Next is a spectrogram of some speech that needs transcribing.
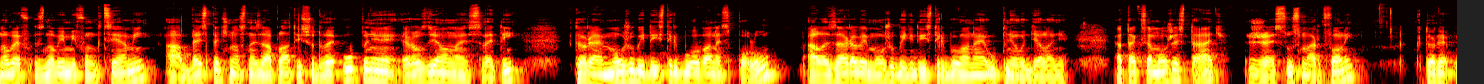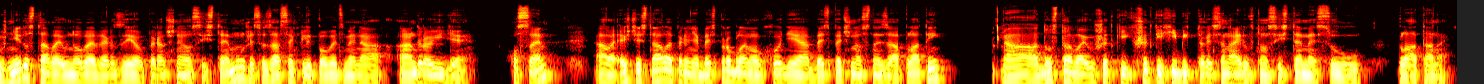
nové, s novými funkciami a bezpečnostné záplaty sú dve úplne rozdielne svety, ktoré môžu byť distribuované spolu, ale zároveň môžu byť distribuované úplne oddelenie. A tak sa môže stať, že sú smartfóny, ktoré už nedostávajú nové verzie operačného systému, že sa zasekli povedzme na Androide 8 ale ešte stále pre ne bez problémov chodia bezpečnostné záplaty a dostávajú všetky, všetky chyby, ktoré sa nájdú v tom systéme sú plátané.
